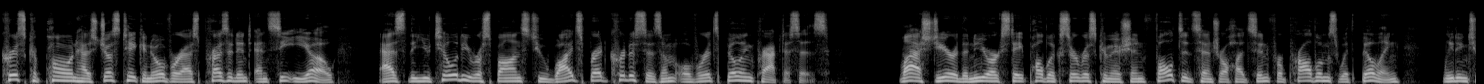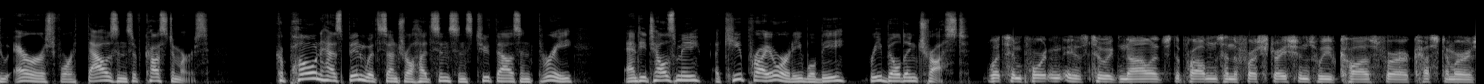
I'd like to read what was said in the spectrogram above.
Chris Capone has just taken over as president and CEO as the utility responds to widespread criticism over its billing practices. Last year, the New York State Public Service Commission faulted Central Hudson for problems with billing, leading to errors for thousands of customers. Capone has been with Central Hudson since 2003 and he tells me a key priority will be rebuilding trust. What's important is to acknowledge the problems and the frustrations we've caused for our customers.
